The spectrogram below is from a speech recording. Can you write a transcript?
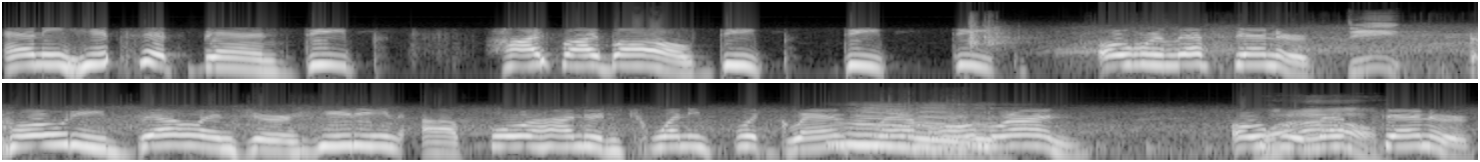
And he hits it, Ben, deep. High fly ball, deep, deep, deep. Over left center. Deep. Cody Bellinger hitting a 420 foot grand slam Mm. home run over Wow. left center.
